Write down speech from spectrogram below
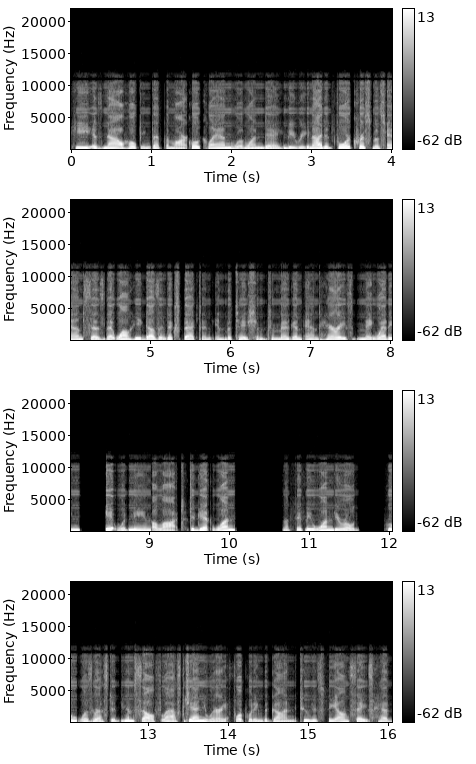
He is now hoping that the Markle clan will one day be reunited for Christmas and says that while he doesn't expect an invitation to Meghan and Harry's May wedding, it would mean a lot to get one. The 51-year-old, who was arrested himself last January for putting the gun to his fiancée's head,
